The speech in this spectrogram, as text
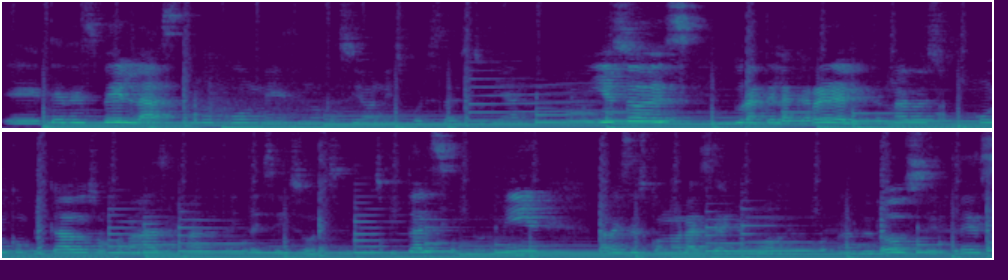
eh, te desvelas, no comes en ocasiones por estar estudiando. Y eso es, durante la carrera, el internado es muy complicado, son jornadas de más de 36 horas en el hospital sin dormir, a veces con horas de ayuno 12, 13,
